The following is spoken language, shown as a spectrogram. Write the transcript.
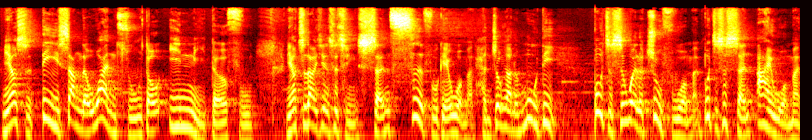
你要使地上的万族都因你得福。你要知道一件事情，神赐福给我们很重要的目的。”不只是为了祝福我们，不只是神爱我们，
